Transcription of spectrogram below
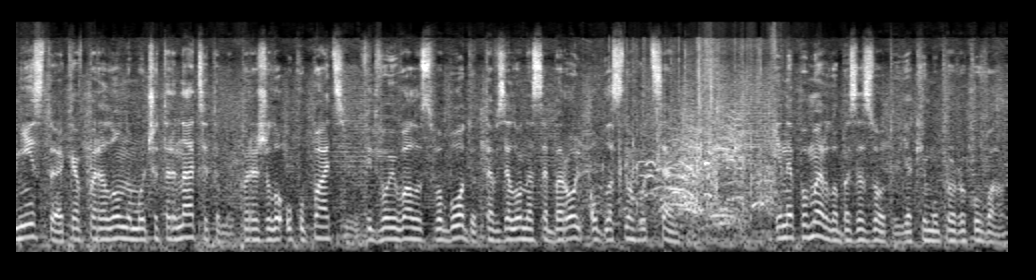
Місто, яке в переломному 14-му пережило окупацію, відвоювало свободу та взяло на себе роль обласного центру. І не померло без азоту, як йому пророкували.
